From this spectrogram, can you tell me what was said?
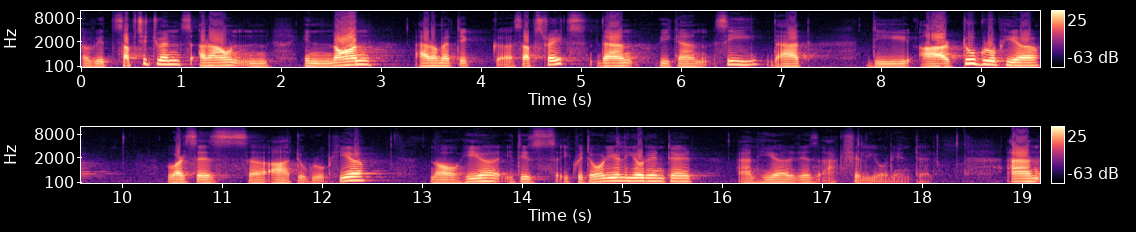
with substituents around in, in non aromatic substrates then we can see that the R2 group here versus uh, R2 group here. Now here it is equatorially oriented and here it is axially oriented and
